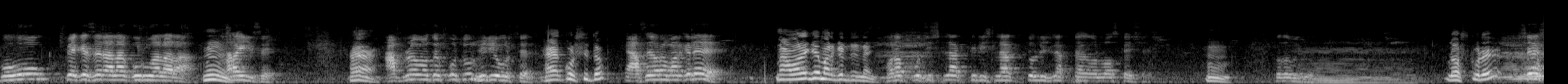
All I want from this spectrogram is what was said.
বহু প্যাকেজের আলা গরুওয়ালারা হুম। হারাই গেছে। হ্যাঁ। আপনার মধ্যে প্রচুর ভিডিও করছেন। হ্যাঁ করছি তো। আছে ওরা মার্কেটে না অনেকে মার্কেটে নেই। ওরা পঁচিশ লাখ তিরিশ লাখ চল্লিশ লাখ টাকা লস খাই শেষ। হুম। লস করে শেষ।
